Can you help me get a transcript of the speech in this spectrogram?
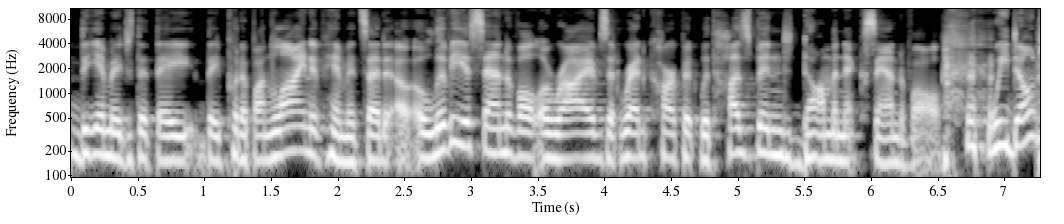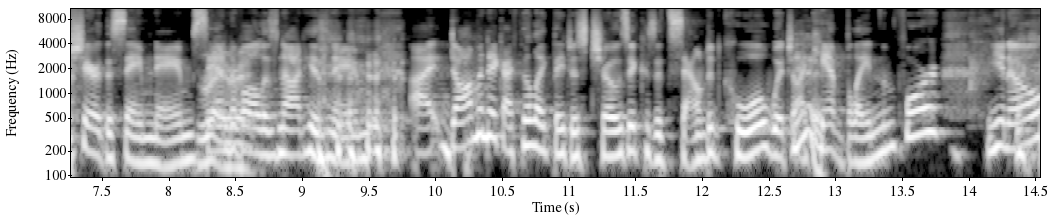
the image that they they put up online of him it said Olivia Sandoval arrives at red carpet with husband Dominic Sandoval. we don't share the same name. Sandoval right. is not his name. I, Dominic, I feel like they just chose it because it sounded cool, which I can't blame them for. You know,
